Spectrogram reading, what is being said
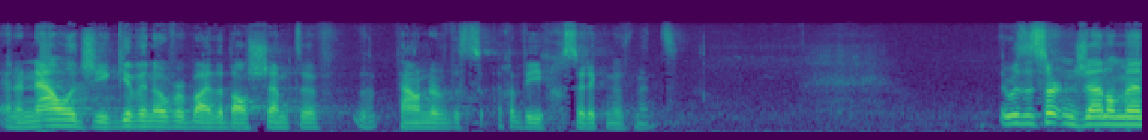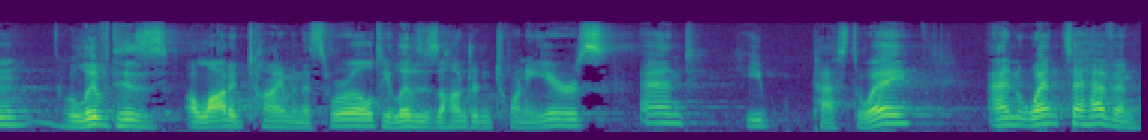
an analogy given over by the Baal Shem Tov, the founder of the, the Hasidic movement. There was a certain gentleman who lived his allotted time in this world. He lived his 120 years, and he passed away and went to heaven.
